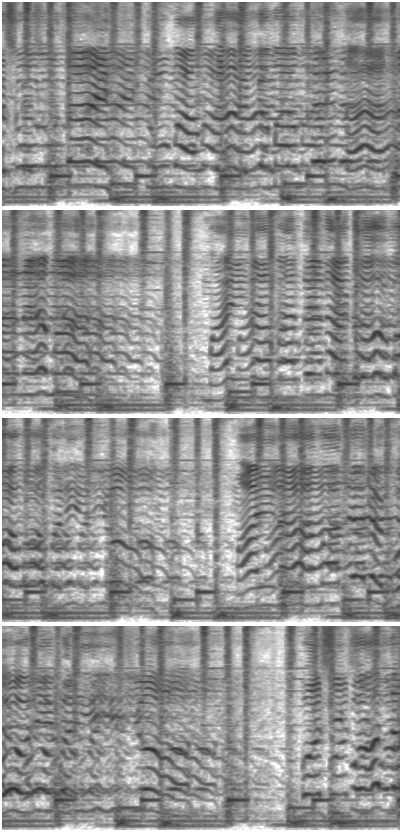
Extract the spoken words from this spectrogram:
કસૂર થાય તું માવતર કમાવતર ના માં માઈના માટે નાગરો બાવો બની ગયો. માઈના માટે ઘોરી બની ગયો. પછી પોતે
